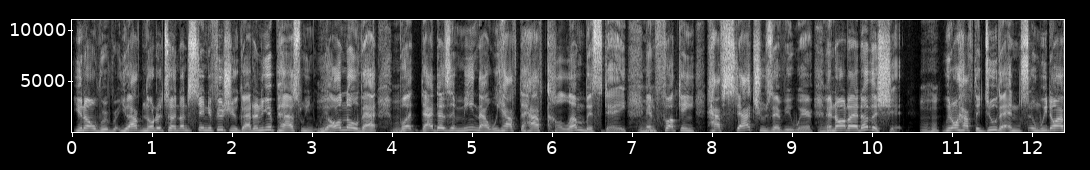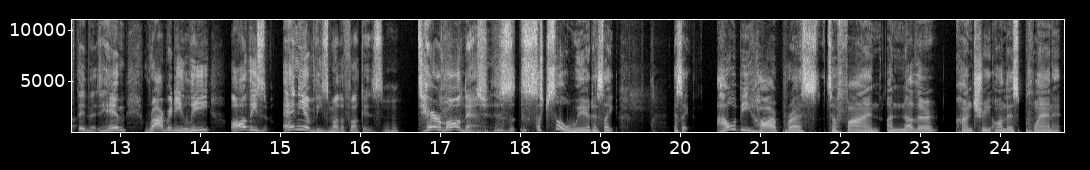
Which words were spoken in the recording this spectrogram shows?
you know you have in order to understand your future you got to know your past. We, we mm-hmm. all know that. Mm-hmm. But that doesn't mean that we have to have columbus day mm-hmm. and fucking have statues everywhere and all that other shit. We don't have to do that. And so we don't have to him robert e. Lee all these any of these motherfuckers tear them all down. This is this is such so weird. It's like it's like I would be hard pressed to find another country on this planet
